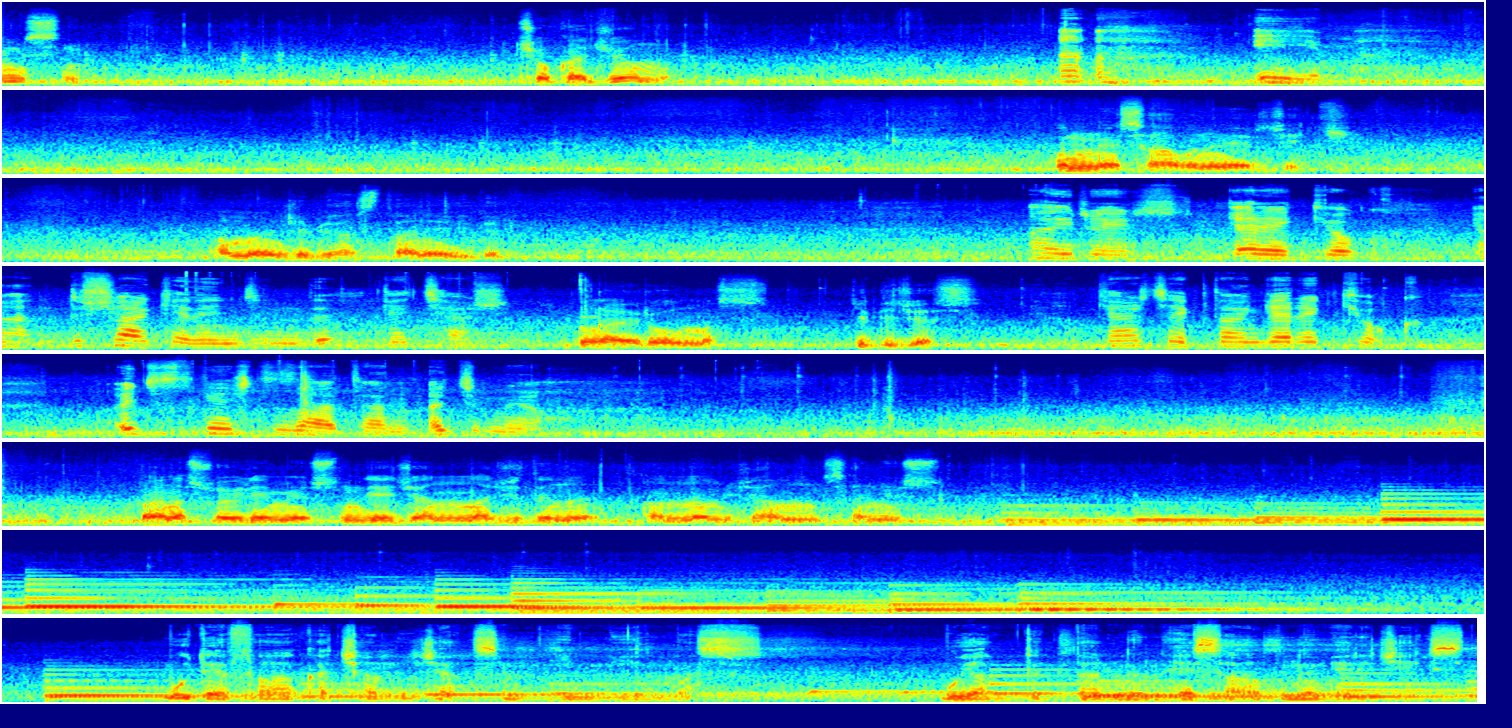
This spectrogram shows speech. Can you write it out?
Misin? Çok acıyor mu? İyiyim. Bunun hesabını verecek. Ama önce bir hastaneye gidelim. Hayır hayır gerek yok. Yani düşerken incindi. Geçer. Hayır olmaz. Gideceğiz. Gerçekten gerek yok. Acısı geçti zaten. Acımıyor. Bana söylemiyorsun diye canının acıdığını anlamayacağımı mı sanıyorsun? Bu defa kaçamayacaksın Hilmi Yılmaz. Bu yaptıklarının hesabını vereceksin.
